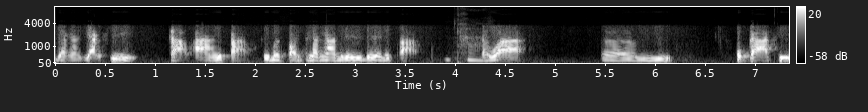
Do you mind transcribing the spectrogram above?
อย่างอย่างที่กล่าวอ้างหรือเปล่า คือมันปล่อยพลังงานไปเรื่อยๆหรือเปล่าค่ะแต่ว่าเอิ่มโอกาสที่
